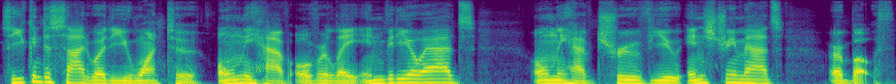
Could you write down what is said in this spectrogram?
So you can decide whether you want to only have overlay in-video ads, only have TrueView in-stream ads, or both.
